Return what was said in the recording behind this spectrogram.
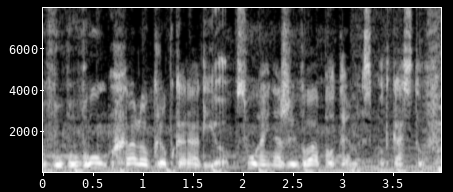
www.halo.radio. Słuchaj na żywo, a potem z podcastów.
